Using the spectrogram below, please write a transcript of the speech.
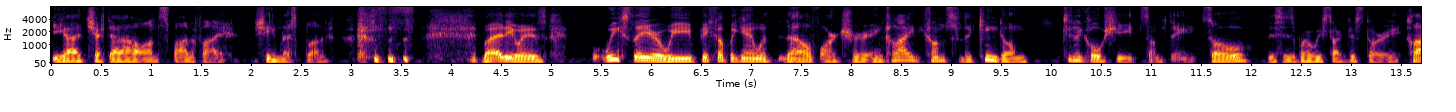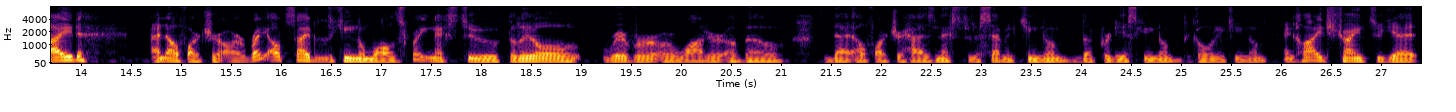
you gotta check that out on Spotify. Shameless plug. but anyways, weeks later, we pick up again with the Elf Archer, and Clyde comes to the kingdom to negotiate something. So this is where we start the story. Clyde and Elf Archer are right outside of the kingdom walls, right next to the little river or water above that Elf Archer has next to the seventh kingdom, the prettiest kingdom, the golden kingdom. And Clyde's trying to get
